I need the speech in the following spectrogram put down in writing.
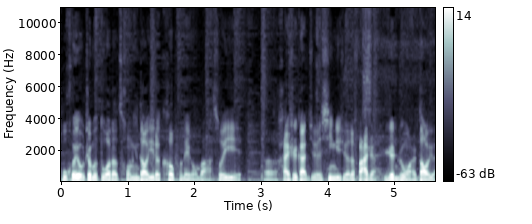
不会有这么多的从零到一的科普内容吧？所以，呃，还是感觉心理学的发展任重而道远。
